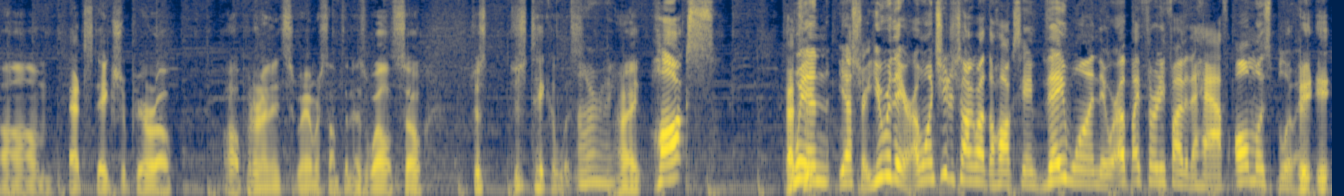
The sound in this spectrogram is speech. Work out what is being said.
um, at Steak Shapiro. I'll put it on Instagram or something as well. So, just just take a listen. All right. All right. Hawks That's win it. yesterday. You were there. I want you to talk about the Hawks game. They won. They were up by 35 at the half. Almost blew it. It, it,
